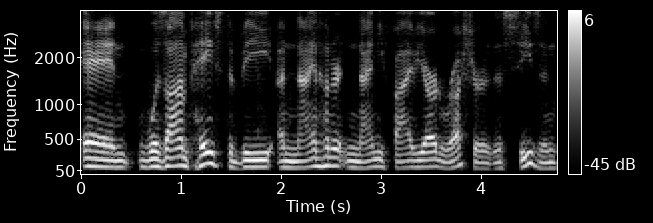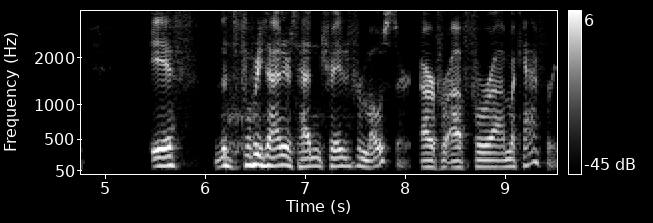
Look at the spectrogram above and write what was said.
and was on pace to be a 995 yard rusher this season if the 49ers hadn't traded for Mostert or for, uh, for uh, McCaffrey.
